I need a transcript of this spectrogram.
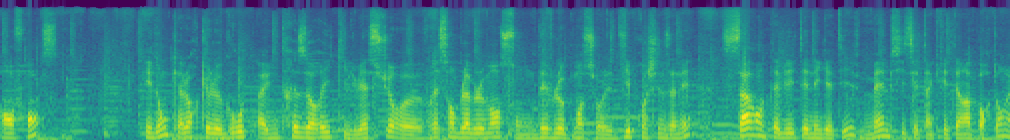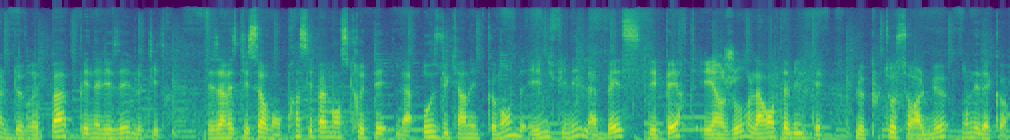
en France. Et donc, alors que le groupe a une trésorerie qui lui assure vraisemblablement son développement sur les 10 prochaines années, sa rentabilité négative, même si c'est un critère important, elle ne devrait pas pénaliser le titre. Les investisseurs vont principalement scruter la hausse du carnet de commandes et in fine la baisse des pertes et un jour la rentabilité. Le plus tôt sera le mieux, on est d'accord.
